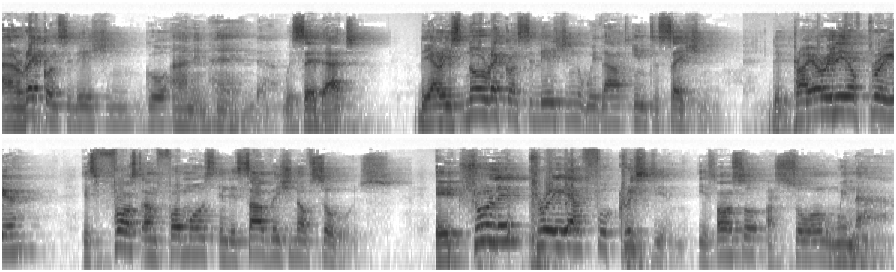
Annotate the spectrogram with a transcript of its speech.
and reconciliation go hand in hand. We say that there is no reconciliation without intercession. The priority of prayer is first and foremost in the salvation of souls. A truly prayerful Christian is also a soul winner.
